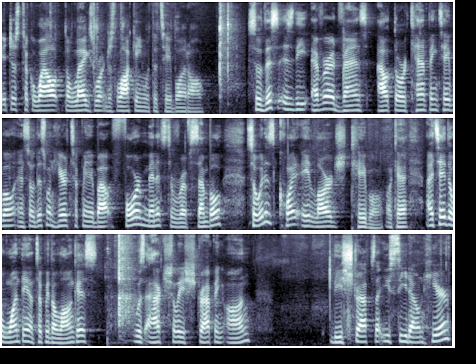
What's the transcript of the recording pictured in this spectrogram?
it just took a while. The legs weren't just locking with the table at all. So this is the Ever Advanced Outdoor Camping Table. And so this one here took me about four minutes to assemble. So it is quite a large table, okay? I'd say the one thing that took me the longest was actually strapping on these straps that you see down here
